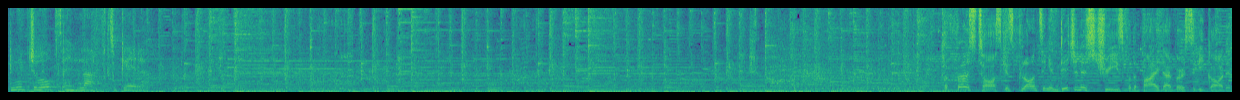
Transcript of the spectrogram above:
do jokes and laugh together. First task is planting indigenous trees for the biodiversity garden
